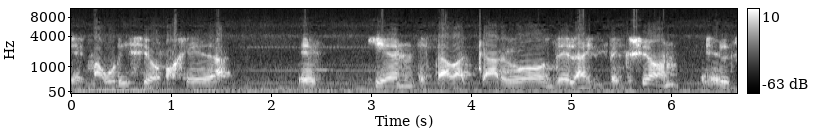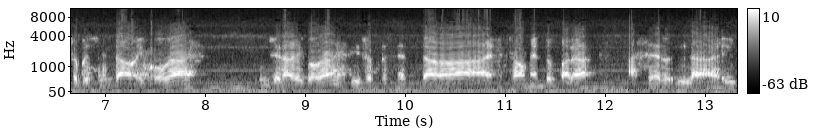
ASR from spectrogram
eh, Mauricio Ojeda es quien estaba a cargo de la inspección, él representaba Ecogas, funcionario de Ecogas, y representaba en este momento para hacer la, el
